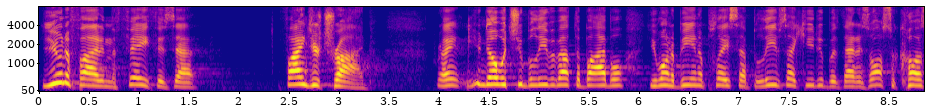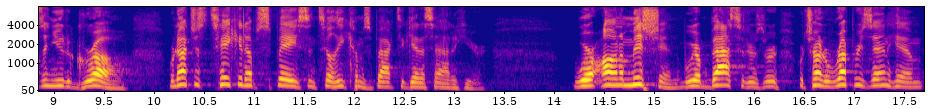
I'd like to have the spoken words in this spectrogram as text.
unified in the faith is that find your tribe, right? You know what you believe about the Bible. You want to be in a place that believes like you do, but that is also causing you to grow. We're not just taking up space until He comes back to get us out of here. We're on a mission. We're ambassadors. We're, we're trying to represent Him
